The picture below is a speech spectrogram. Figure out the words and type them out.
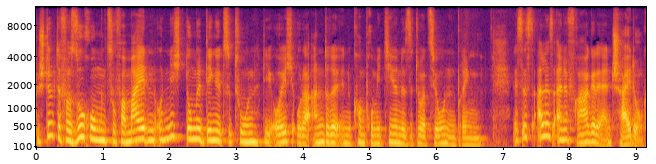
bestimmte Versuchungen zu vermeiden und nicht dumme Dinge zu tun, die euch oder andere in kompromittierende Situationen bringen. Es ist alles eine Frage der Entscheidung.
